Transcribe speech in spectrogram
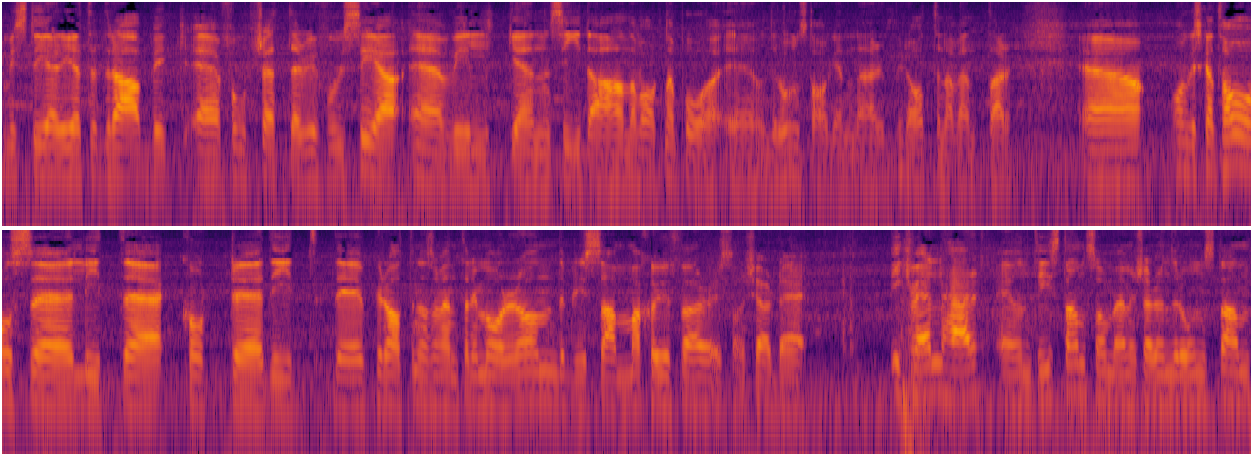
mysteriet Drabik eh, fortsätter. Vi får väl se eh, vilken sida han har vaknat på eh, under onsdagen när Piraterna väntar. Om vi ska ta oss lite kort dit. Det är Piraterna som väntar imorgon. Det blir samma sju förare som körde ikväll här under tisdagen som även kör under onsdagen.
